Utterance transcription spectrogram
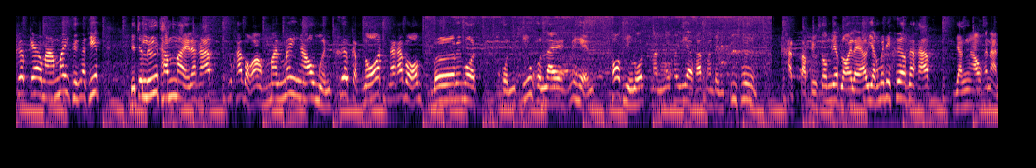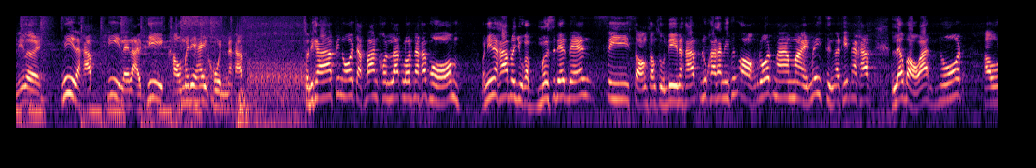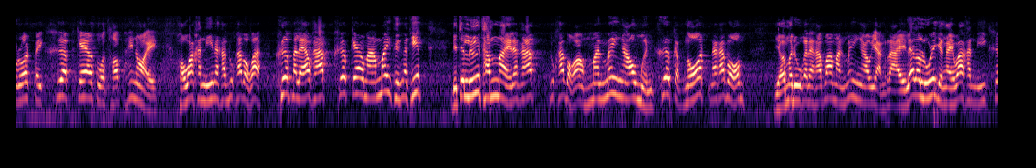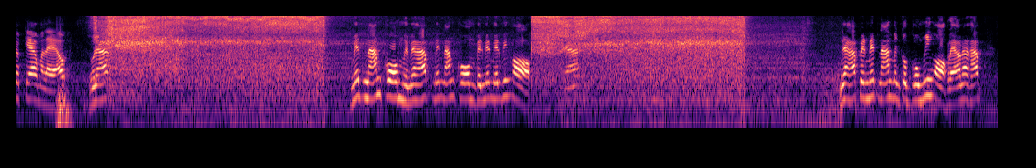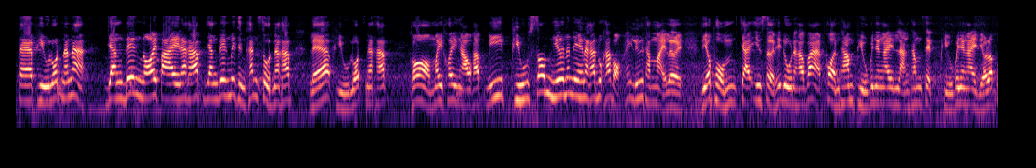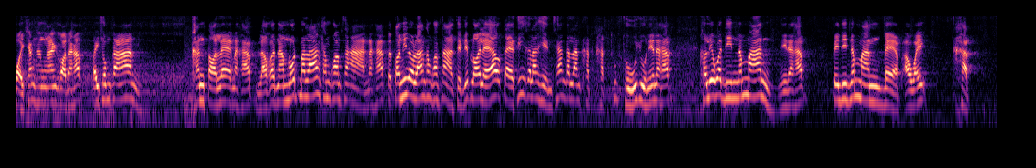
เคลือบแก้วมาไม่ถึงอาทิตย์ เดี๋ยวจะลื้อทำใหม่นะครับ ลูกค้าบอกว่ามันไม่เงาเหมือนเคลือบกับโน้ตนะครับผมเบอร์ไปหมด ขนคิ้วขนอะไรไม่เห็นเพราะผิวรถมันไม่ค่อยเรียบครับ มันเป็นคลื่นๆขัดปรับผิวส้มเรียบร้อยแล้ว ยังไม่ได้เคลือบนะครับ ยังเงาขนาดนี้เลย นี่แหละครับที่หลาย ๆ ที่เขาไม่ได้ให้คุณนะครับ สวัสดีครับพี่โน้ตจากบ้านคนรักรถนะครับผมวันนี้นะครับเราอยู่กับ Mercedes-Benz C220D นะครับ ลูกค้าท่านนี้เพิ่งออกรถมาใหม่ไม่ถึงอาทิตย์นะครับ แล้วบอกว่าโน้ต เอารถไปเคลือบแก้วตัวท็อปให้หน่อย เพราะว่าคันนี้นะครับลูกค้าบอกว่าเคลือบมาแล้วครับ เคลือบแก้วมาไม่ถึงอาทิตย์ เดี๋ยวจะลื้อทำใหม่นะครับ ลูกค้าบอกว่ามันไม่เงาเหมือนเคลือบกับโน้ตนะครับผม เดี๋ยวมาดูกันนะครับว่ามันไม่เงาอย่างไร และเรารู้ได้ยังไงว่าคันนี้เคลือบแก้วมาแล้ว ดูนะ เม็ดน้ำกลมเห็นไหมครับ เม็ดน้ำกลมเป็นเม็ดเม็ดวิ่งออกนะ เนี่ยครับเป็นเม็ดน้ำเป็นกลมๆวิ่งออกแล้วนะครับ แต่ผิวรถนั้นน่ะยังเด้งน้อยไปนะครับ ยังเด้งไม่ถึงขั้นสุดนะครับ และผิวรถนะครับ ก็ไม่ค่อยเงาครับ มีผิวส้มเยอะนั่นเองนะครับลูกค้าบอกให้รื้อทำใหม่เลย เดี๋ยวผมจะอินเสิร์ตให้ดูนะครับ ว่าก่อนทำผิวเป็นยังไงหลังทำเสร็จผิวเป็นยังไง เดี๋ยวเราปล่อยช่างทำงานก่อนนะครับ ไปชมกันขั้นตอนแรกนะครับ เราก็นำรถมาล้างทำความสะอาดนะครับ แต่ตอนนี้เราล้างทำความสะอาดเสร็จเรียบร้อยแล้ว แต่ที่กำลังเห็นช่างกำลังขัดขัดทุบถูอยู่เนี่ยนะครับเขาเรียกว่าดินน้ำมันนี่นะครับ เป็นดินน้ำมันแบบเอาไว้ขัด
